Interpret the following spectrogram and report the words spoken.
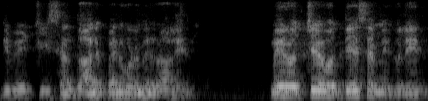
డిబేట్ చేశాను దానిపైన కూడా మీరు రాలేదు. మీరు వచ్చే ఉద్దేశం మీకు లేదు.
